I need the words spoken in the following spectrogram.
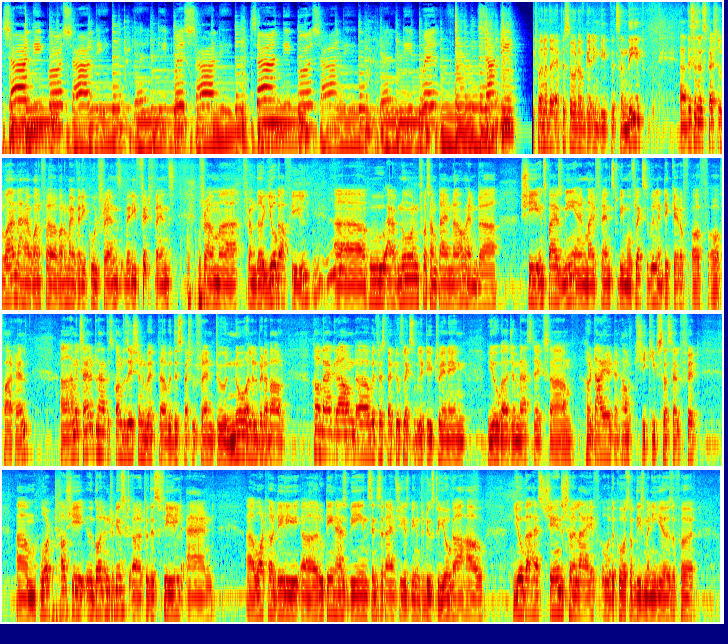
Sandeep, oh Sandeep, getting deep with Sandeep. Sandeep, Sandeep, getting deep with Sandeep. to another episode of Getting Deep with Sandeep. Uh, this is a special one. I have one of uh, one of my very cool friends, very fit friends from uh, from the yoga field, uh, who I have known for some time now, and uh, she inspires me and my friends to be more flexible and take care of of, of our health. Uh, I'm excited to have this conversation with uh, with this special friend to know a little bit about her background uh, with respect to flexibility training, yoga, gymnastics, um, her diet, and how she keeps herself fit. Um, what how she got introduced uh, to this field and uh, what her daily uh, routine has been since the time she has been introduced to yoga. How yoga has changed her life over the course of these many years of her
